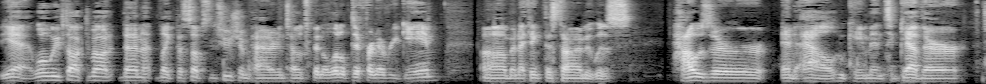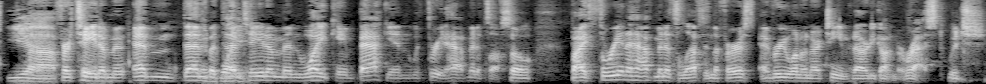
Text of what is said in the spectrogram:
yeah, well, we've talked about then like the substitution patterns, how it's been a little different every game. Um, and I think this time it was Hauser and Al who came in together yeah, uh, for Tatum, and, and then And but then Tatum and White came back in with three and a half minutes left. So by three and a half minutes left in the first, everyone on our team had already gotten a rest, which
